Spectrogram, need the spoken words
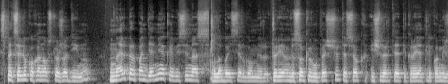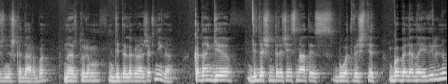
specialiu Kochanovskio žodynu, Na ir per pandemiją, kai visi mes labai sirgom ir turėjom visokių rūpeščių, tiesiog išvertė tikrai atliko milžinišką darbą. Na ir turim didelę gražią knygą. Kadangi 23 metais buvo atvežti gobelenai į Vilnių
